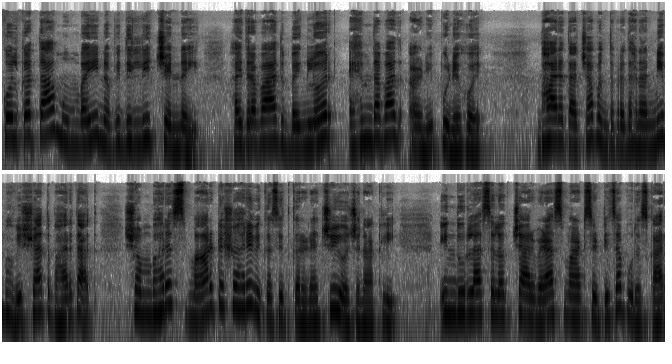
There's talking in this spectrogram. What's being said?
कोलकाता मुंबई नवी दिल्ली चेन्नई हैदराबाद बेंगलोर अहमदाबाद आणि पुणे होय. भारताच्या पंतप्रधानांनी भविष्यात भारतात शंभर स्मार्ट शहरे विकसित करण्याची योजना आखली. इंदूरला सलग चार वेळा स्मार्ट सिटीचा पुरस्कार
